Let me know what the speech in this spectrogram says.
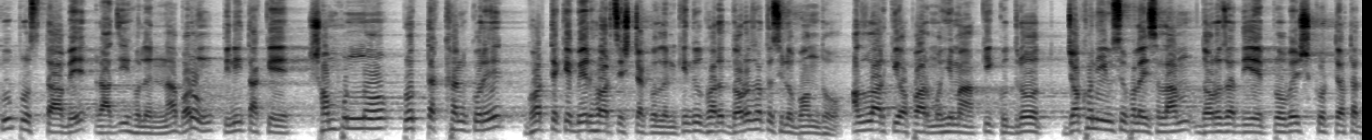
কুপ্রস্তাবে রাজি হলেন না, বরং তিনি তাকে সম্পূর্ণ প্রত্যাখ্যান করে ঘর থেকে বের হওয়ার চেষ্টা করলেন। কিন্তু ঘরের দরজা তো ছিল বন্ধ। আল্লাহর কি অপার মহিমা, কি কুদরত? যখনই ইউসুফ আলাহ ইসলাম দরজা দিয়ে প্রবেশ করতে অর্থাৎ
